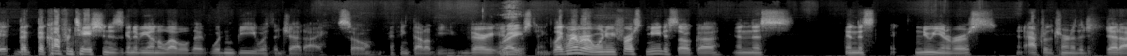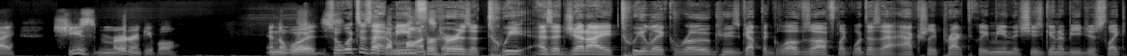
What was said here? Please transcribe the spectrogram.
it, the the confrontation is going to be on a level that wouldn't be with a Jedi. So I think that'll be very Right. interesting. Like remember when we first meet Ahsoka in this in this new universe and after the turn of the Jedi, she's murdering people in the woods. So what does that a mean for her as a tweet as a Jedi Twi'lek rogue who's got the gloves off? Like, what does that actually practically mean? That she's gonna be just like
